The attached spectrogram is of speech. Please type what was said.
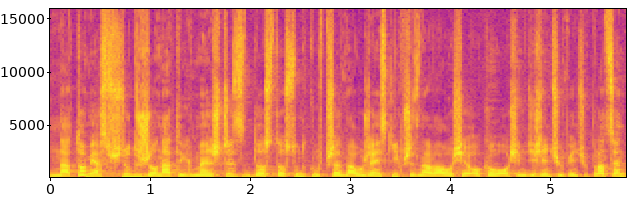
Natomiast wśród żonatych mężczyzn do stosunków przedmałżeńskich przyznawało się około 85%.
